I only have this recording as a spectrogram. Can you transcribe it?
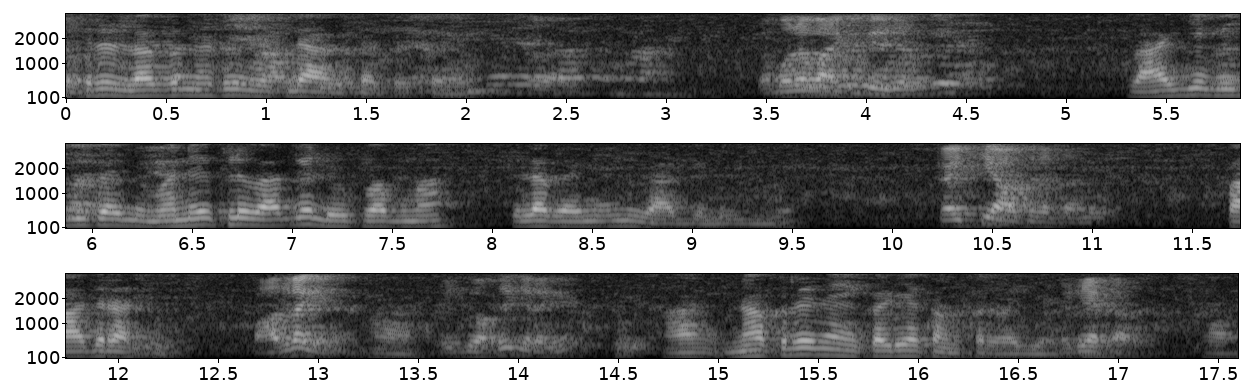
એટલે લગ્ન હતું એટલે આવતા હતા સાહેબ. તમારે વાગ્યું વાગ્યું બીજું કંઈ નહીં. મને એકલું વાગેલું પગમાં. પેલા ભાઈને નહીં વાગેલું. કઈથી આવતા હતા પાદરાથી. પાદરા ગયા? હા. નોકરી કરે હા નોકરી નહીં કડિયા કામ કરવા ગયા. કામ હા.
